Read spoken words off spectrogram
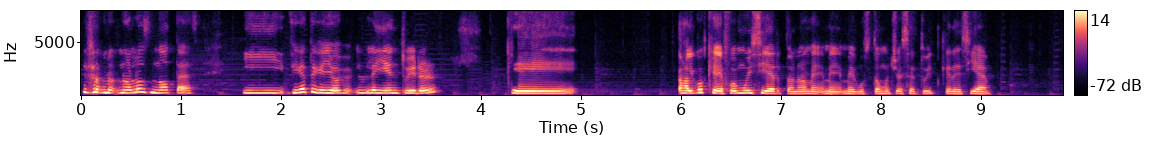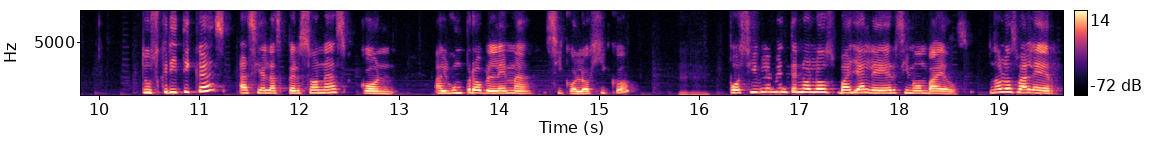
no, no los notas. Y fíjate que yo leí en Twitter que algo que fue muy cierto, ¿no? Me, gustó mucho ese tweet que decía, tus críticas hacia las personas con algún problema psicológico, posiblemente no los vaya a leer Simone Biles, no los va a leer,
